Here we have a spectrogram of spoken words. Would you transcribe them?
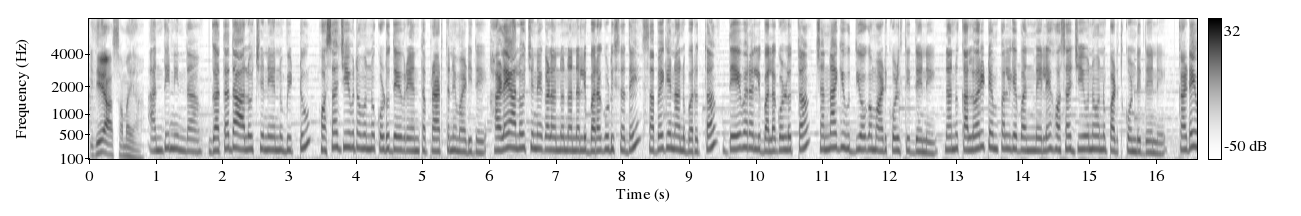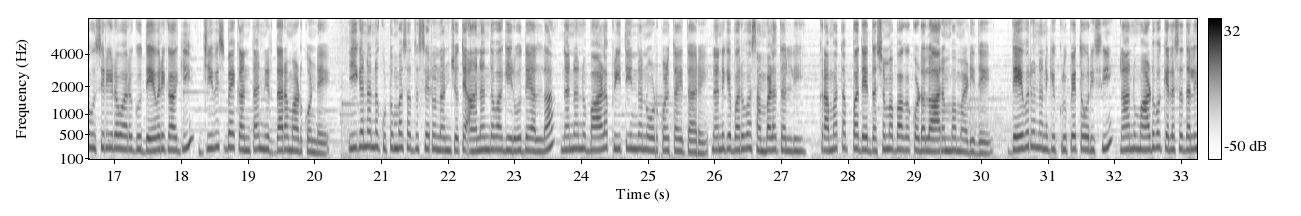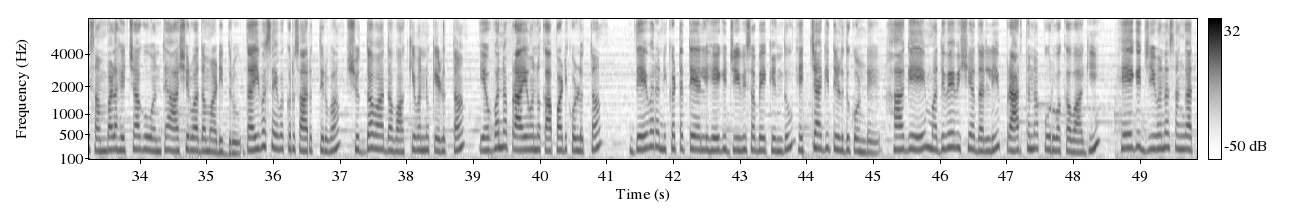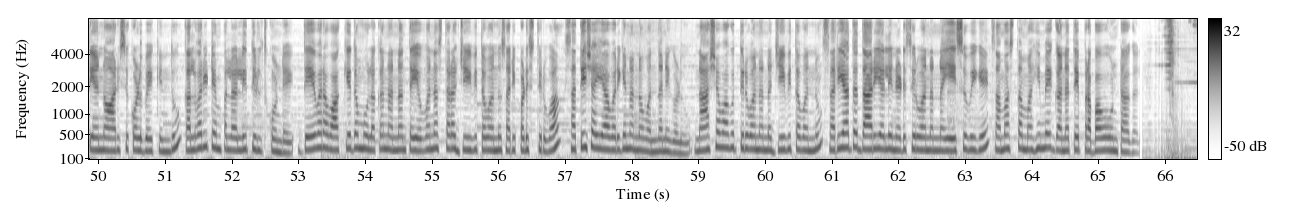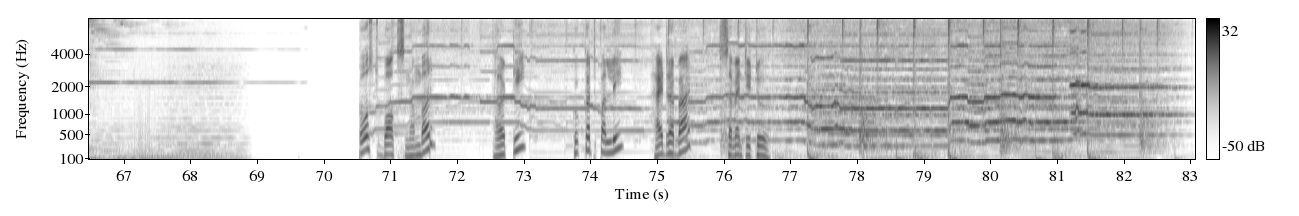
ಇದೇ ಆ ಸಮಯ. ಅಂದಿನಿಂದ ಗತದ ಆಲೋಚನೆಯನ್ನು ಬಿಟ್ಟು ಹೊಸ ಜೀವನವನ್ನು ಕೊಡು ದೇವ್ರೆ ಅಂತ ಪ್ರಾರ್ಥನೆ ಮಾಡಿದೆ. ಹಳೆ ಆಲೋಚನೆಗಳನ್ನು ನನ್ನಲ್ಲಿ ಬರಗುಡಿಸದೆ ಸಭೆಗೆ ನಾನು ಬರುತ್ತಾ, ದೇವರಲ್ಲಿ ಬಲಗೊಳ್ಳುತ್ತಾ, ಚೆನ್ನಾಗಿ ಉದ್ಯೋಗ ಮಾಡಿಕೊಳ್ತಿದ್ದೇನೆ. ನಾನು ಕಲ್ವರಿ ಟೆಂಪಲ್ಗೆ ಬಂದ ಮೇಲೆ ಹೊಸ ಜೀವನವನ್ನು ಪಡೆದುಕೊಂಡಿದ್ದೇನೆ. ಕಡೆ ಉಸಿರಿರೋವರೆಗೂ ದೇವರಿಗಾಗಿ ಜೀವಿಸಬೇಕಂತ ನಿರ್ಧಾರ ಮಾಡಿಕೊಂಡೆ. ಈಗ ನನ್ನ ಕುಟುಂಬ ಸದಸ್ಯರು ನನ್ನ ಜೊತೆ ಆನಂದವಾಗಿ ಇರುವುದೇ ಅಲ್ಲ, ನನ್ನನ್ನು ಬಹಳ ಪ್ರೀತಿಯಿಂದ ನೋಡ್ಕೊಳ್ತಾ ಇದ್ದಾರೆ. ನನಗೆ ಬರುವ ಸಂಬಳದಲ್ಲಿ ಕ್ರಮ ತಪ್ಪದೆ ದಶಮ ಭಾಗ ಕೊಡಲು ಆರಂಭ ಮಾಡಿದೆ. ದೇವರು ನನಗೆ ಕೃಪೆ ತೋರಿಸಿ ನಾನು ಮಾಡುವ ಕೆಲಸದಲ್ಲಿ ಸಂಬಳ ಹೆಚ್ಚಾಗುವಂತೆ ಆಶೀರ್ವಾದ ಮಾಡಿದ್ರು. ದೈವ ಸೇವಕರು ಸಾರುತ್ತಿರುವ ಶುದ್ಧವಾದ ವಾಕ್ಯವನ್ನು ಕೇಳುತ್ತಾ, ಯೌವನ ಪ್ರಾಯವನ್ನು ಕಾಪಾಡಿಕೊಳ್ಳುತ್ತಾ, ದೇವರ ನಿಕಟತೆಯಲ್ಲಿ ಹೇಗೆ ಜೀವಿಸಬೇಕೆಂದು ಹೆಚ್ಚಾಗಿ ತಿಳಿದುಕೊಂಡೆ. ಹಾಗೆಯೇ ಮದುವೆ ವಿಷಯದಲ್ಲಿ ಪ್ರಾರ್ಥನಾ ಪೂರ್ವಕವಾಗಿ ಹೇಗೆ ಜೀವನ ಸಂಗಾತಿಯನ್ನು ಆರಿಸಿಕೊಳ್ಳಬೇಕೆಂದು ಕಲ್ವರಿ ಟೆಂಪಲ್ ಅಲ್ಲಿ ತಿಳಿದುಕೊಂಡೆ. ದೇವರ ವಾಕ್ಯದ ಮೂಲಕ ನನ್ನಂತ ಯೌವನಸ್ಥರ ಜೀವಿತವನ್ನು ಸರಿಪಡಿಸುತ್ತಿರುವ ಸತೀಶ್ ಅಯ್ಯ ಅವರಿಗೆ ನನ್ನ ವಂದನೆಗಳು. ನಾಶವಾಗುತ್ತಿರುವ ನನ್ನ ಜೀವಿತವನ್ನು ಸರಿಯಾದ ದಾರಿಯಲ್ಲಿ ನಡೆಸಿರುವ ನನ್ನ ಯೇಸುವಿಗೆ ಸಮಸ್ತ ಮಹಿಮೆ, ಘನತೆ, ಪ್ರಭಾವ ಉಂಟಾಗಲಿ. Post box number thirty Kukatpally Hyderabad seventy two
